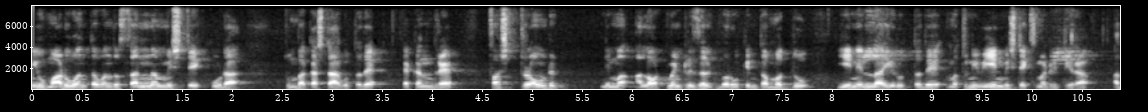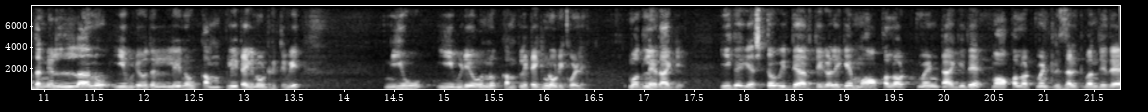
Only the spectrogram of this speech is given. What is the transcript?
ನೀವು ಮಾಡುವಂಥ ಒಂದು ಸಣ್ಣ ಮಿಸ್ಟೇಕ್ ಕೂಡ ತುಂಬ ಕಷ್ಟ ಆಗುತ್ತದೆ. ಯಾಕಂದರೆ ಫಸ್ಟ್ ರೌಂಡ್ ನಿಮ್ಮ ಅಲಾಟ್ಮೆಂಟ್ ರಿಸಲ್ಟ್ ಬರೋಕ್ಕಿಂತ ಮೊದಲು ಏನೆಲ್ಲ ಇರುತ್ತದೆ ಮತ್ತು ಏನು ಮಿಸ್ಟೇಕ್ಸ್ ಮಾಡಿರ್ತೀರಾ, ಅದನ್ನೆಲ್ಲನೂ ಈ ವಿಡಿಯೋದಲ್ಲಿ ನಾವು ಕಂಪ್ಲೀಟಾಗಿ ನೋಡಿರ್ತೀವಿ. ನೀವು ಈ ವಿಡಿಯೋವನ್ನು ಕಂಪ್ಲೀಟಾಗಿ ನೋಡಿಕೊಳ್ಳಿ. ಮೊದಲನೇದಾಗಿ ಈಗ ಎಷ್ಟೋ ವಿದ್ಯಾರ್ಥಿಗಳಿಗೆ ಮಾಕ್ ಅಲಾಟ್ಮೆಂಟ್ ಆಗಿದೆ. ಮಾಕ್ ಅಲಾಟ್ಮೆಂಟ್ ರಿಸಲ್ಟ್ ಬಂದಿದೆ.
